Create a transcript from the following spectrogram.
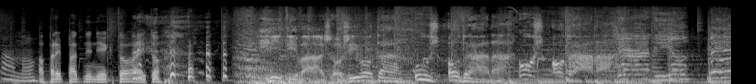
Áno. a prepadne niekto, aj to. Hity vášho života už od rána. Už od rána. Radio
